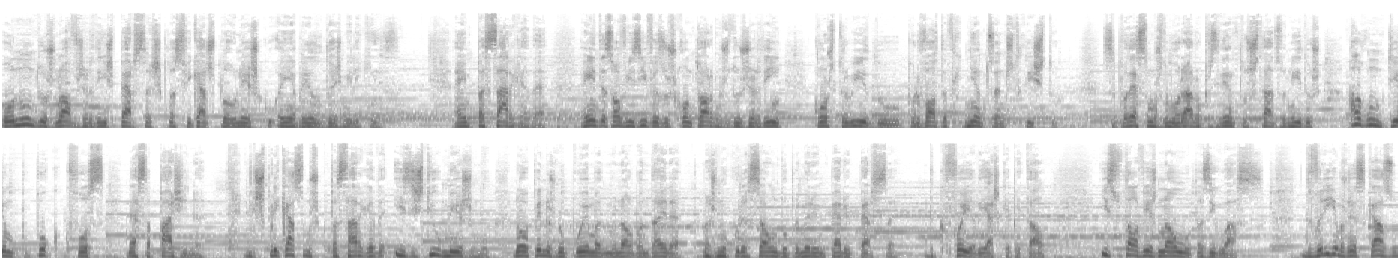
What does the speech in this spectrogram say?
ou num dos novos jardins persas classificados pela Unesco em abril de 2015. Em Passárgada, ainda são visíveis os contornos do jardim construído por volta de 500 a.C. Se pudéssemos demorar o Presidente dos Estados Unidos algum tempo, pouco que fosse, nessa página, lhe explicássemos que Passárgada existiu mesmo, não apenas no poema de Manuel Bandeira, mas no coração do primeiro Império Persa, de que foi, aliás, capital, isso talvez não o apaziguasse. Deveríamos, nesse caso,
